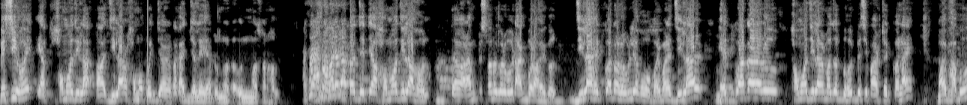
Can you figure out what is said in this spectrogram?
বেছি হৈ ইয়াত সমজিলা বা জিলাৰ সমপৰ্যায়ৰ এটা কাৰ্যালয় ইয়াত উন্মোচন হ'ল। যেতিয়া সমজিলা হ'ল তেওঁ ৰামকৃষ্ণনগৰ বহুত আগবঢ়া হৈ গ'ল। জিলা হেডকোৱাৰ্টাৰ হ'ল বুলিয়ে ক'ব পাৰি। মানে জিলাৰ হেডকোৱাৰ্টাৰ আৰু সমজিলাৰ মাজত বহুত বেছি পাৰ্থক্য নাই। মই ভাবোঁ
